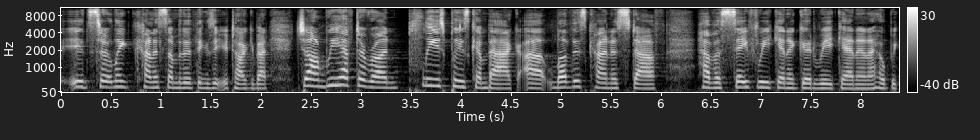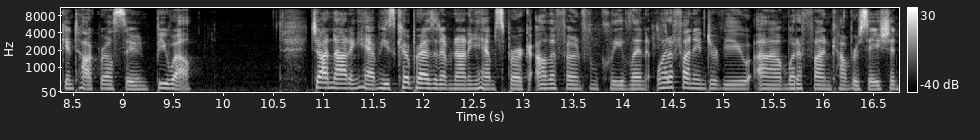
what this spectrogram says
it's certainly kind of some of the things that you're talking about. John, we have to run. Please, please come back. Uh, love this kind of stuff. Have a safe week weekend, a good weekend, and I hope we can talk real soon. Be well. John Nottingham, he's co president of Nottingham Spirk on the phone from Cleveland. What a fun interview. Um, what a fun conversation.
